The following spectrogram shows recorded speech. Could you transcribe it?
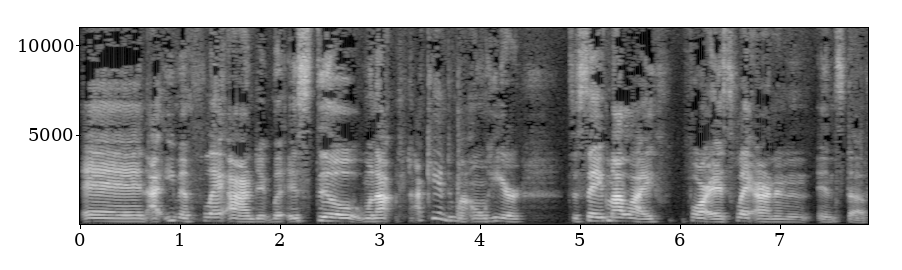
and I even flat ironed it. But it's still when I I can't do my own hair to save my life, far as flat ironing and, and stuff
